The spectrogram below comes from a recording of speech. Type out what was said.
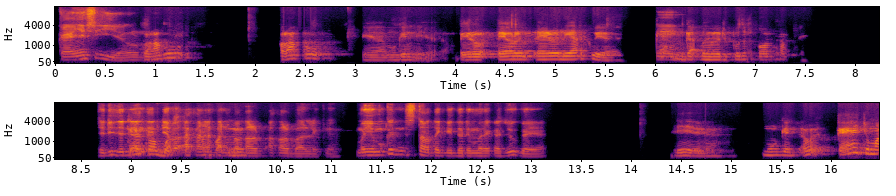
Kayaknya sih iya kalau kalau aku kalau aku ya mungkin ya teori teori, teori liarku ya kayak Hmm. nggak benar diputus kontrak deh Jadi jadi Kayak nanti dia akan akan bakal akal balik ya. Ya mungkin strategi dari mereka juga ya. iya. Mungkin. Apa, kayaknya cuma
